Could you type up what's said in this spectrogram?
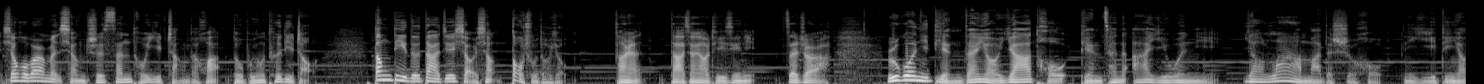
小伙伴们想吃三头一掌的话，都不用特地找，当地的大街小巷到处都有。当然，大江要提醒你，在这儿啊，如果你点单要鸭头，点餐的阿姨问你。要辣吗的时候，你一定要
